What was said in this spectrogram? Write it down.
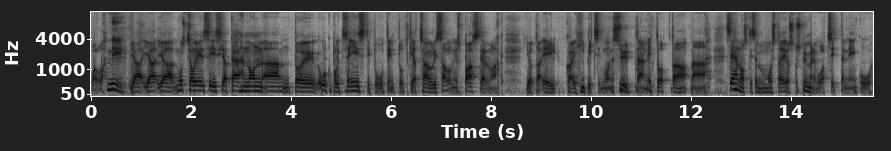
tuolla. Niin. Ja, ja, ja musta se oli siis, ja tämähän on ähm, toi ulkopoliittisen instituutin tutkija Charlie Salonius Pasternak, jota ei kai hipiksi voi syyttää, niin tota, äh, sehän nosti sen, muista joskus kymmenen vuotta sitten niin kuin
